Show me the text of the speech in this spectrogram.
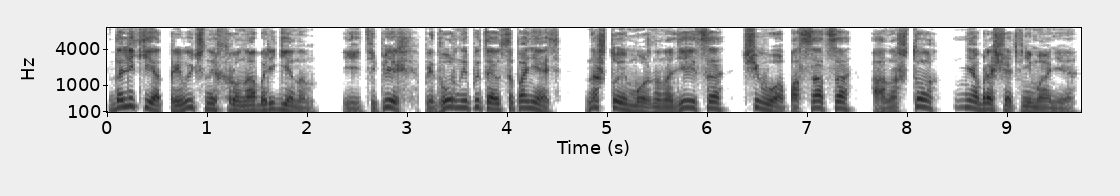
далеки от привычных хроноаборигенам. И теперь придворные пытаются понять, на что им можно надеяться, чего опасаться, а на что не обращать внимания.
